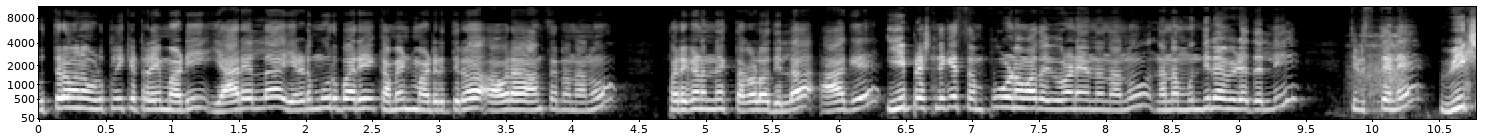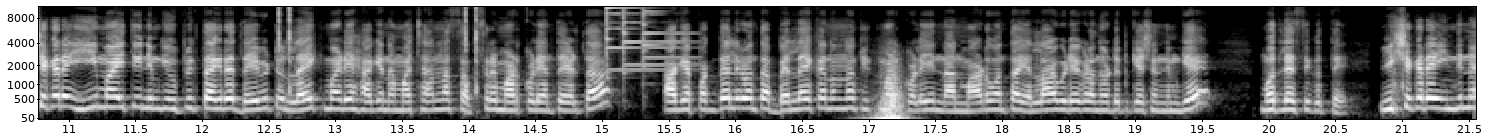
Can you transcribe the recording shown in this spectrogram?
ಉತ್ತರವನ್ನು ಹುಡುಕ್ಲಿಕ್ಕೆ ಟ್ರೈ ಮಾಡಿ. ಯಾರೆಲ್ಲ ಎರಡು ಮೂರು ಬಾರಿ ಕಮೆಂಟ್ ಮಾಡಿರ್ತೀರೋ ಅವರ ಆನ್ಸರ್ನ ನಾನು ಪರಿಗಣನೆಗೆ ತಗೊಳ್ಳೋದಿಲ್ಲ. ಹಾಗೆ ಈ ಪ್ರಶ್ನೆಗೆ ಸಂಪೂರ್ಣವಾದ ವಿವರಣೆಯನ್ನು ನಾನು ನನ್ನ ಮುಂದಿನ ವಿಡಿಯೋದಲ್ಲಿ ತಿಳಿಸ್ತೇನೆ. ವೀಕ್ಷಕರೇ, ಈ ಮಾಹಿತಿ ನಿಮಗೆ ಉಪಯುಕ್ತ ಆಗಿದೆ ದಯವಿಟ್ಟು ಲೈಕ್ ಮಾಡಿ ಹಾಗೆ ನಮ್ಮ ಚಾನಲ್ನ ಸಬ್ಸ್ಕ್ರೈಬ್ ಮಾಡ್ಕೊಳ್ಳಿ ಅಂತ ಹೇಳ್ತಾ, ಹಾಗೆ ಪಕ್ಕದಲ್ಲಿರುವಂಥ ಬೆಲ್ಲೈಕನನ್ನು ಕ್ಲಿಕ್ ಮಾಡ್ಕೊಳ್ಳಿ. ನಾನು ಮಾಡುವಂಥ ಎಲ್ಲ ವಿಡಿಯೋಗಳ ನೋಟಿಫಿಕೇಶನ್ ನಿಮಗೆ ಮೊದಲೇ ಸಿಗುತ್ತೆ. ವೀಕ್ಷಕರೇ, ಇಂದಿನ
